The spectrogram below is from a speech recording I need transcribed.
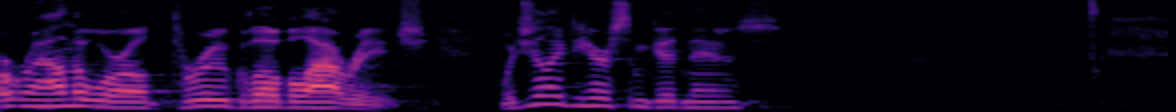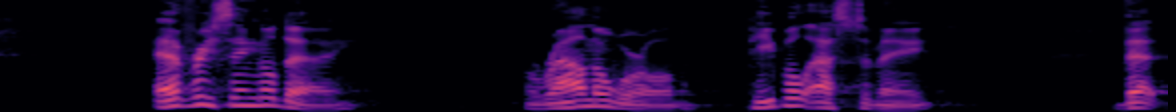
around the world through global outreach. Would you like to hear some good news? Every single day around the world, people estimate that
